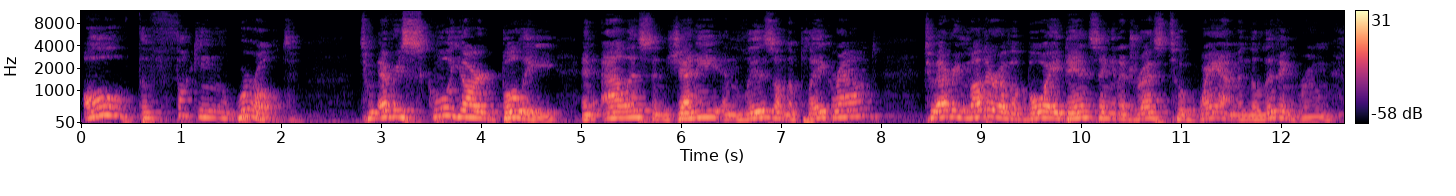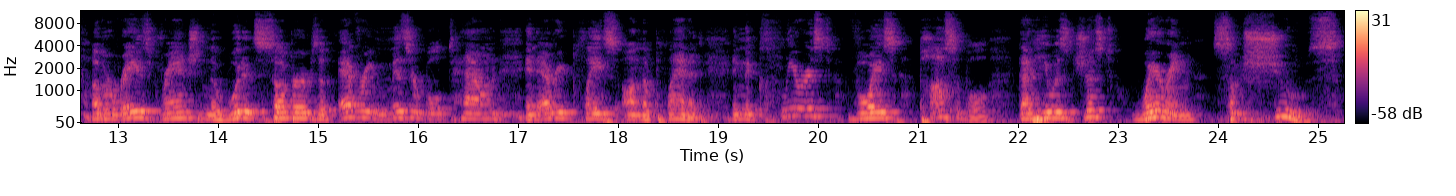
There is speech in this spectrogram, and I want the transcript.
all the fucking world, to every schoolyard bully and Alice and Jenny and Liz on the playground, to every mother of a boy dancing in a dress to Wham in the living room of a raised ranch in the wooded suburbs of every miserable town in every place on the planet, in the clearest voice possible, that he was just wearing some shoes.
